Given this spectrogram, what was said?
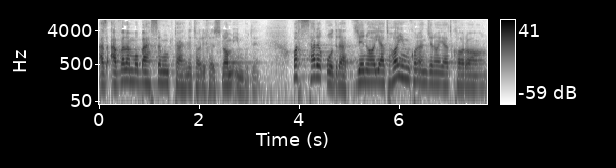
از اول ما بحثمون تو تحلیل تاریخ اسلام این بوده وقت سر قدرت جنایت هایی میکنن جنایتکاران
